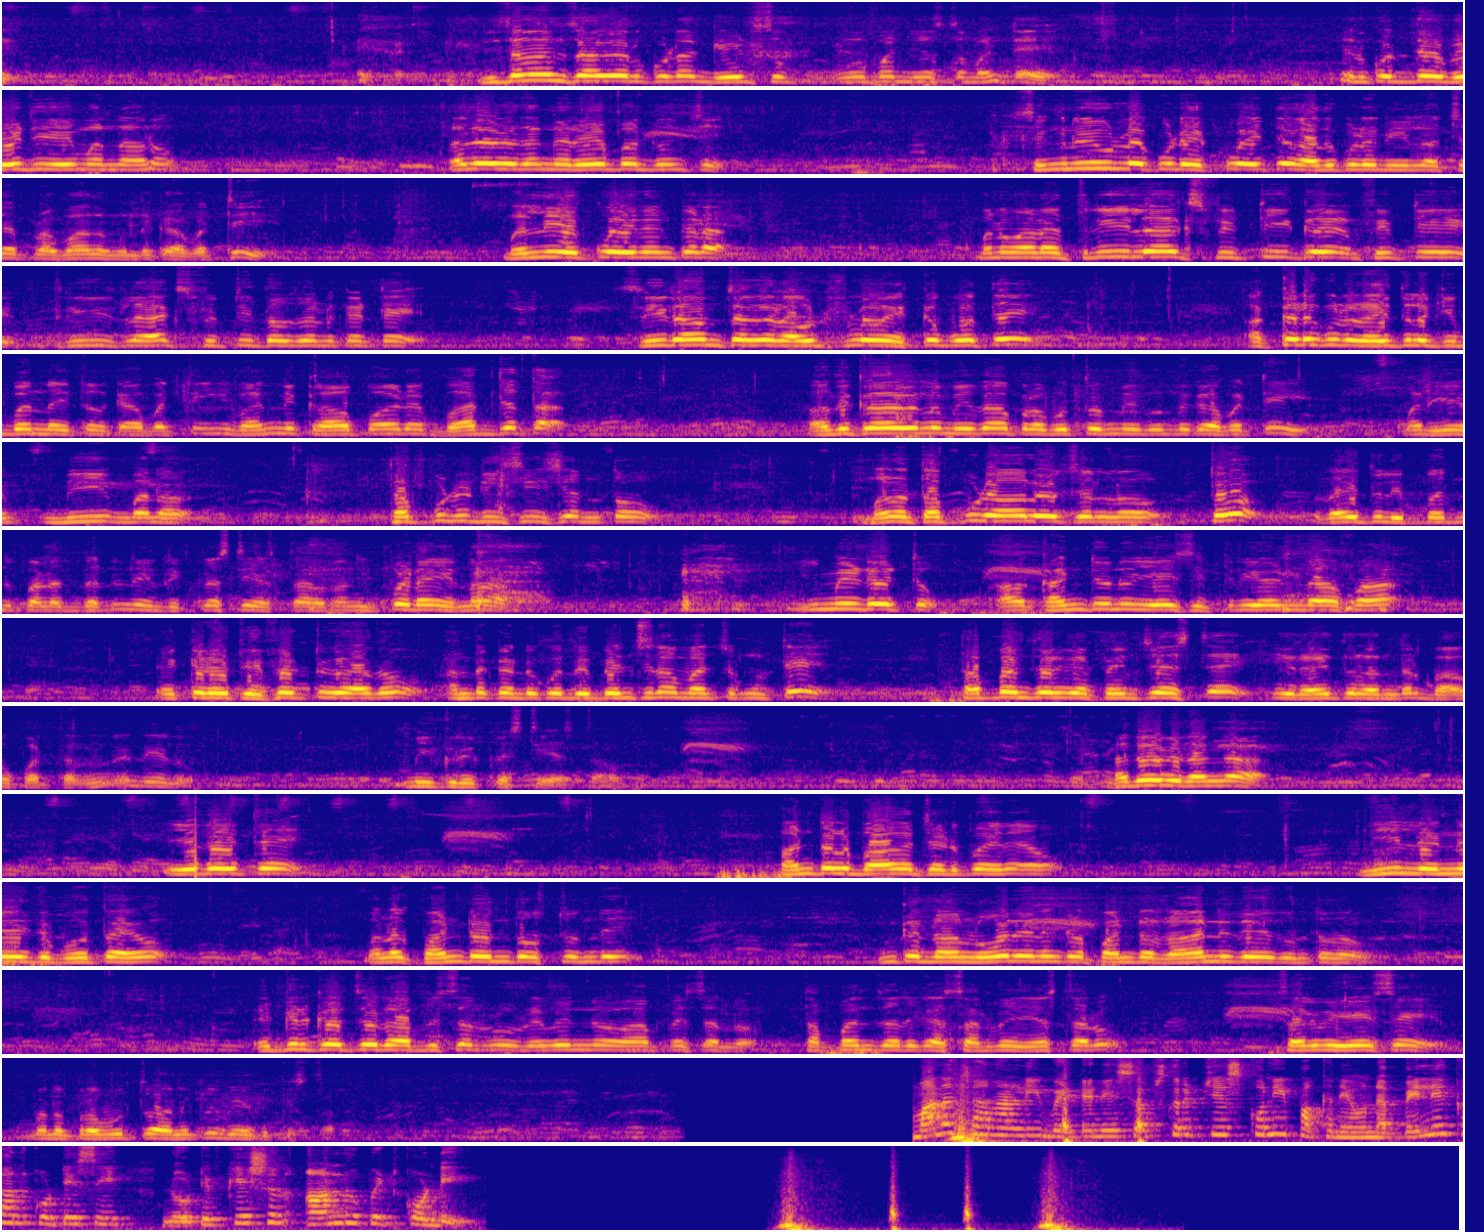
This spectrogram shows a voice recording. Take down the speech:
నిజాం సాగర్ కూడా గేట్స్ ఓపెన్ చేస్తామంటే నేను కొద్దిగా వెయిట్ చేయమన్నాను. అదేవిధంగా రేపటి నుంచి సింగనూరులో కూడా ఎక్కువైతే అది కూడా నీళ్ళు వచ్చే ప్రమాదం ఉంది కాబట్టి మళ్ళీ ఎక్కువైనాక మనం ఆడ three lakhs fifty fifty three lakhs fifty thousand కంటే శ్రీరామ్ సాగర్ అవుట్ఫ్లో ఎక్కపోతే అక్కడ కూడా రైతులకు ఇబ్బంది అవుతుంది కాబట్టి ఇవన్నీ కాపాడే బాధ్యత అధికారుల మీద ప్రభుత్వం మీద ఉంది కాబట్టి మరి మీ మన తప్పుడు డిసిషన్తో మన తప్పుడు ఆలోచనలతో రైతులు ఇబ్బంది పడద్దని నేను రిక్వెస్ట్ చేస్తా ఉన్నాను. ఇప్పుడైనా ఇమీడియట్ ఆ కంటిన్యూ చేసి త్రీ అండ్ హాఫ్ ఎక్కడైతే ఎఫెక్ట్ కాదో అంతకంటే కొద్దిగా పెంచినా మంచుకుంటే తప్పనిసరిగా పెంచేస్తే ఈ రైతులందరూ బాగుపడతారని నేను మీకు రిక్వెస్ట్ చేస్తా ఉన్నాను. అదేవిధంగా ఏదైతే పంటలు బాగా చెడిపోయినాయో నీళ్ళు ఎన్నైతే పోతాయో మనకు పంట ఎంత వస్తుంది? ఇంకా దాని లోనైనా పంట రానిది ఏది ఉంటుందో. అగ్రికల్చర్ ఆఫీసర్లు రెవెన్యూ ఆఫీసర్లు తప్పనిసరిగా సర్వే చేస్తారు. సర్వే చేసే మన ప్రభుత్వానికి వేదికిస్తారు. మన ఛానల్ని వెంటనే సబ్స్క్రైబ్ చేసుకుని పక్కనే ఉన్న బెల్ ఐకాన్ కొట్టేసి నోటిఫికేషన్ ఆన్లో పెట్టుకోండి.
